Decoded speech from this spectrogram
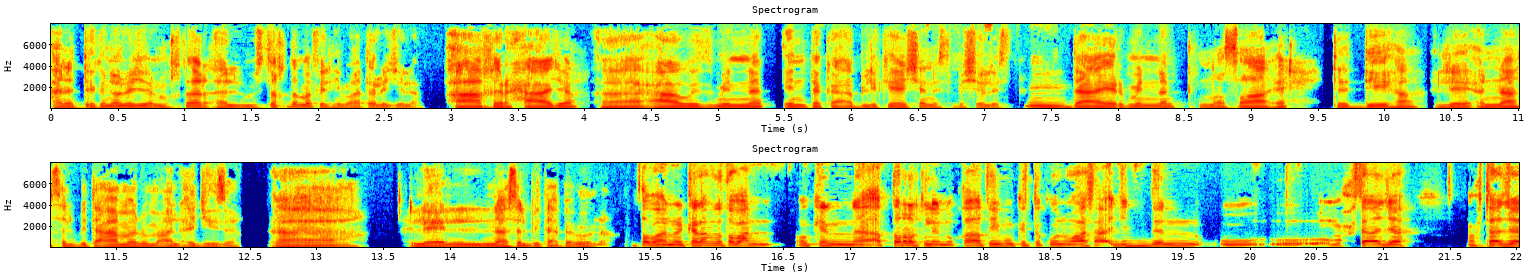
عن التكنولوجيا المختار المستخدمة في ال hematology lab آخر حاجة آه عاوز منك أنت ك application specialist داير منك نصائح تديها للناس اللي بيتعاملوا مع الأجهزة آه للناس اللي بيتابعونا. طبعا الكلام ده طبعا ممكن أتطرق لنقاط ممكن تكون واسعة جدا ومحتاجة محتاجة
